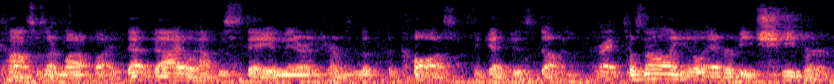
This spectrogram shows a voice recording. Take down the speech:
consoles that are modified. That value will have to stay in there in terms of the, the cost to get this done. Right. So it's not like it'll ever be cheaper.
